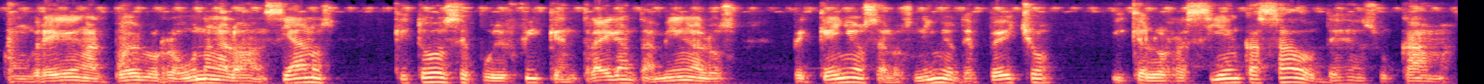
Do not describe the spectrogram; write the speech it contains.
Congreguen al pueblo, reúnan a los ancianos, que todos se purifiquen, traigan también a los pequeños, a los niños de pecho y que los recién casados dejen su cama.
